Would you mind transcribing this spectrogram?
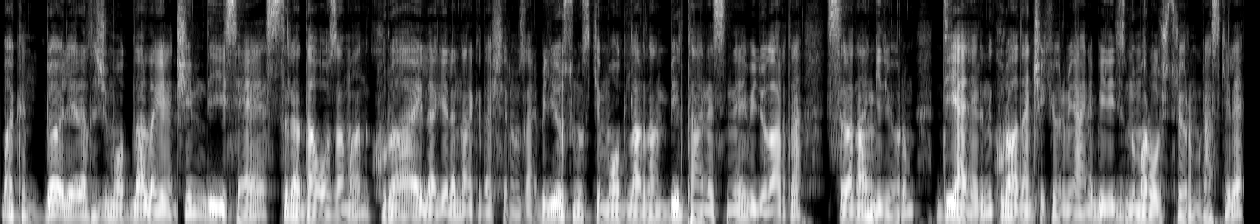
Bakın böyle yaratıcı modlarla gelin. Şimdi ise sırada o zaman kura ile gelen arkadaşlarımız var. Biliyorsunuz ki modlardan bir tanesini videolarda sıradan gidiyorum. Diğerlerini kuradan çekiyorum. Yani bildiğiniz numara oluşturuyorum rastgele.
